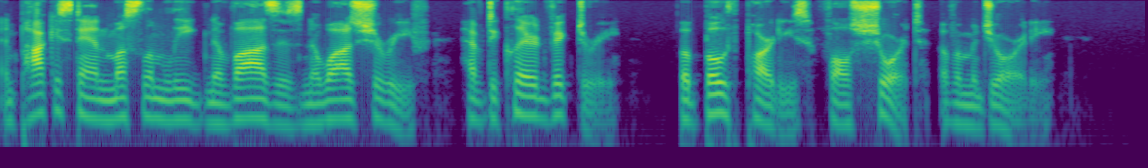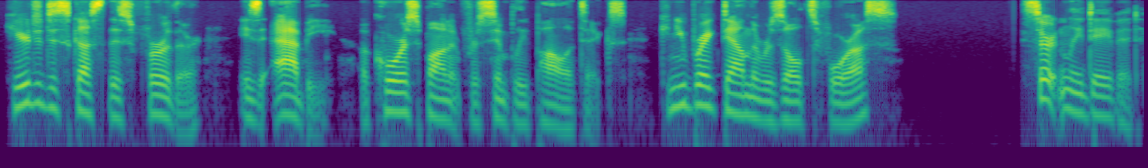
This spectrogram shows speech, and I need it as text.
and Pakistan Muslim League Nawaz's Nawaz Sharif have declared victory, but both parties fall short of a majority. Here to discuss this further is Abby, a correspondent for Simply Politics. Can you break down the results for us? Certainly, David.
